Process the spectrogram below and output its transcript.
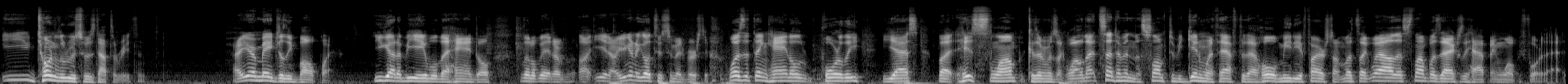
you, Tony La Russa was not the reason. You're a major league ball player you got to be able to handle a little bit of, uh, you know, you're going to go through some adversity. Was the thing handled poorly? Yes, but his slump, because everyone's like, well, that sent him in the slump to begin with after that whole media firestorm. It's like, well, the slump was actually happening well before that.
